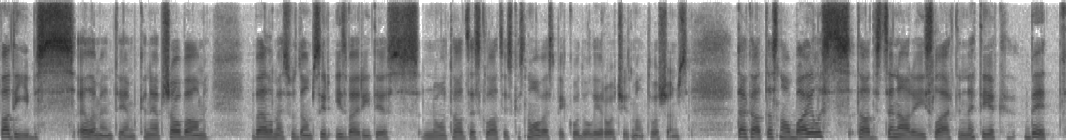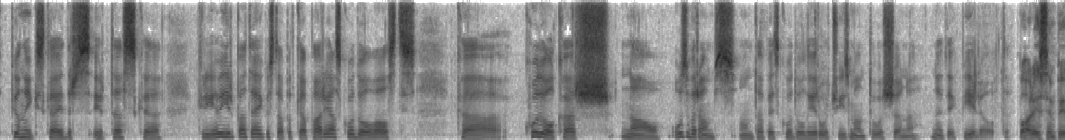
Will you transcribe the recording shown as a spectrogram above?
vadības elementiem, ka neapšaubāmi Vēlamais uzdevums ir izvairīties no tādas eskalācijas, kas novest pie kodolieroču izmantošanas. Tā kā tas nav bailes, tādi scenāriji izslēgti netiek, bet pilnīgi skaidrs ir tas, ka Krievija ir pateikusi, tāpat kā pārējās kodolvalstis, ka Kodolkarš nav uzvarams, un tāpēc kodolieroču izmantošana netiek pieļauta. Pāriesim pie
